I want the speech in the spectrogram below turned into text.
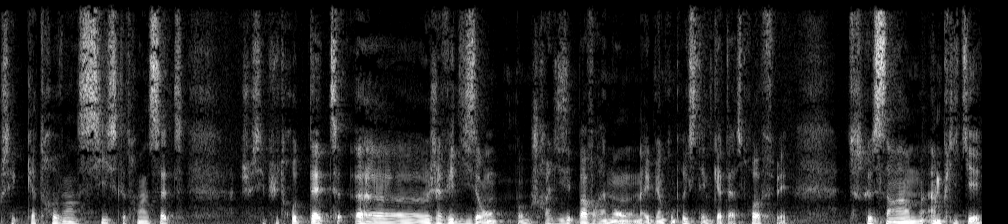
c'est 86, 87, je sais plus trop de tête, j'avais 10 ans, donc je réalisais pas vraiment. On avait bien compris que c'était une catastrophe, mais tout ce que ça impliquait.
